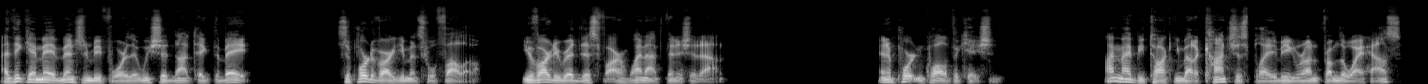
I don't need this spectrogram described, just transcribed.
I think I may have mentioned before that we should not take the bait. Supportive arguments will follow. You've already read this far, why not finish it out? An important qualification. I might be talking about a conscious play being run from the White House,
